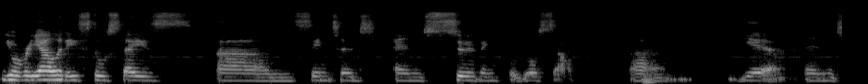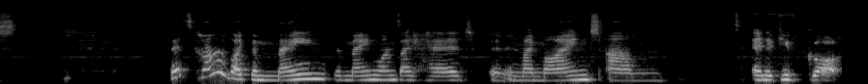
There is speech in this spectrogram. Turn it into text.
your reality still stays um, centered and serving for yourself. Mm. Um, yeah, and that's kind of like the main the main ones I had in, in my mind. Um, and if you've got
